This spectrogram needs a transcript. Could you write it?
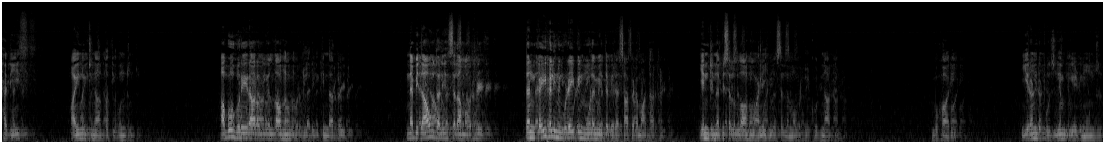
ஹதீஸ் ஐநூற்றி நாற்பத்தி ஒன்று. அபு ஹுரேரா ரவி அல்லாஹும் அவர்கள் அறிவிக்கின்றார்கள் நபி தாவூத் அலிஹலாம் அவர்கள் தன் கைகளின் உழைப்பின் மூலமே தவிர சாப்பிட மாட்டார்கள் என்று நபி சொல்லாஹும் அலிஹி வசல்லம் அவர்கள் கூறினார்கள். புகாரி இரண்டு பூஜ்ஜியம் ஏழு மூன்று.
